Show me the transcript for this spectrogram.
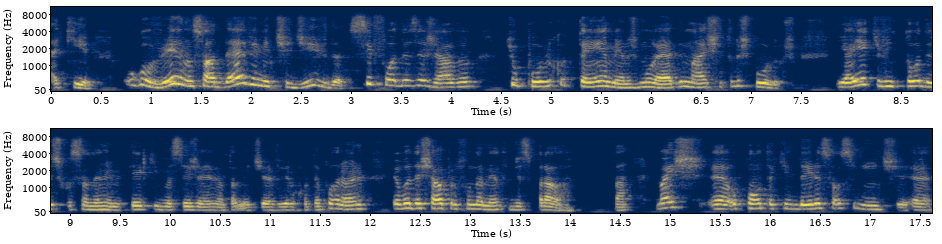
é que o governo só deve emitir dívida se for desejável que o público tenha menos moeda e mais títulos públicos. E aí é que vem toda a discussão da NMT, que vocês já eventualmente já viram contemporâneo. Eu vou deixar o aprofundamento disso para lá. Tá? Mas é, o ponto aqui dele é só o seguinte: é,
